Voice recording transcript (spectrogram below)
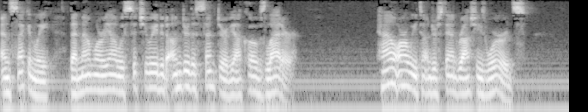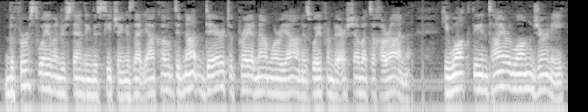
and secondly, that Mount Moriah was situated under the center of Yaakov's ladder. How are we to understand Rashi's words? The first way of understanding this teaching is that Yaakov did not dare to pray at Mount Moriah on his way from Beersheba to Haran. He walked the entire long journey,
